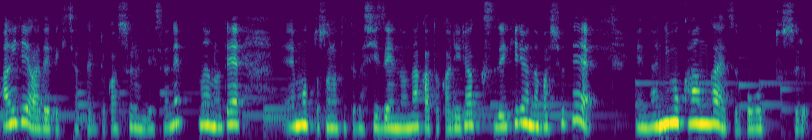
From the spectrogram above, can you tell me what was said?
アイデアが出てきちゃったりとかするんですよねなので、えー、もっとその例えば自然の中とかリラックスできるような場所で、えー、何も考えずぼーっとする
